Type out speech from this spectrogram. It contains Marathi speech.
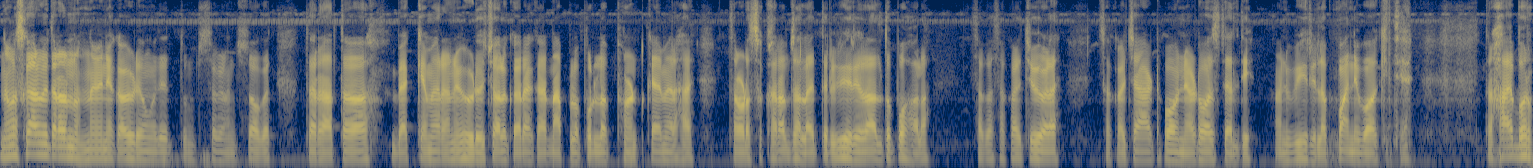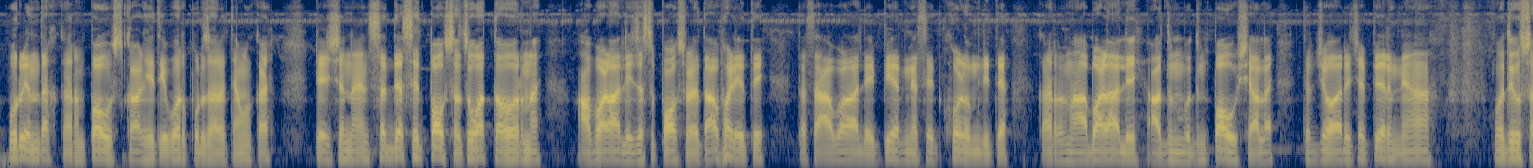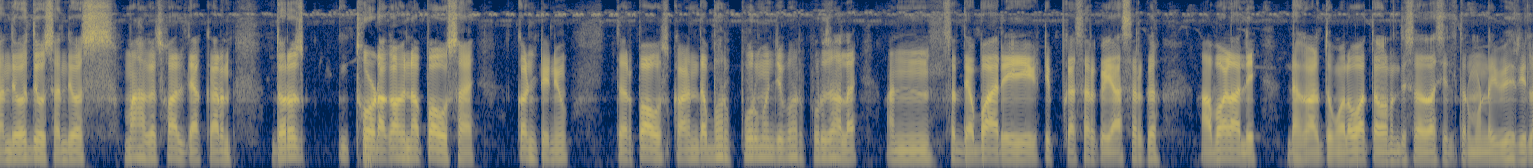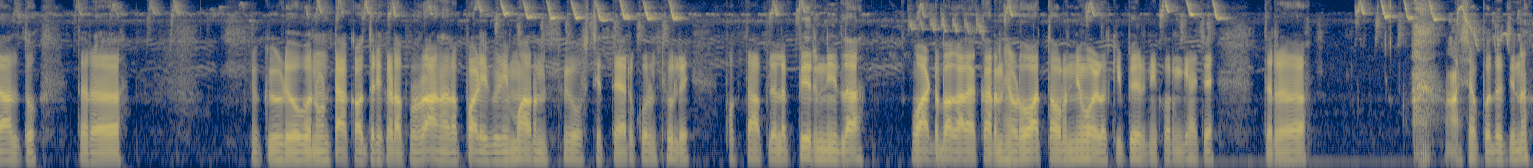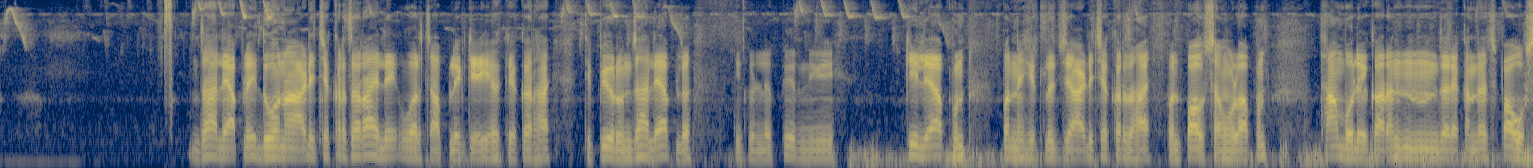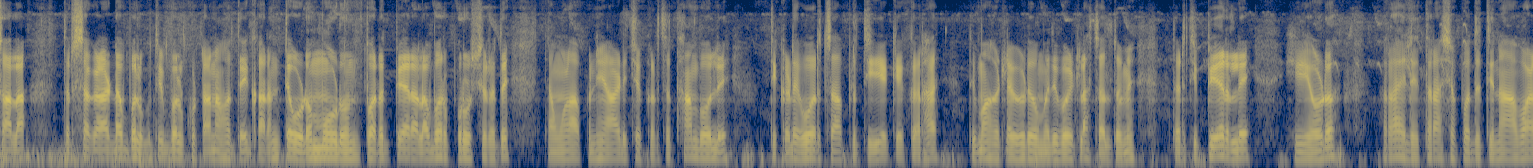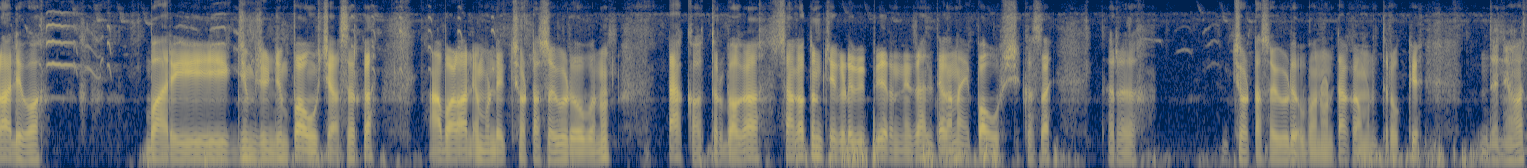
नमस्कार मित्रांनो नवीन एका व्हिडिओमध्ये तुमचं सगळ्यांचं स्वागत. तर आता बॅक कॅमेराने व्हिडिओ चालू करा कारण आपला पुढला फ्रंट कॅमेरा आहे थोडासा खराब झाला आहे तर विहिरीला आलो तो पोहाला सकाळ सकाळची वेळ आहे. सकाळच्या आठ पावणे आठ वाजता आली ती आणि विहिरीला पाणी बघा किती आहे. तर हाय भरपूर यंदा कारण पाऊस काळ हे ते भरपूर झाला त्यामुळे काय टेन्शन नाही. आणि सध्या सहित पावसाचं वातावरण आहे. आबाळ आले जसं पावसाळ्यात आबाळ येते तसं आबाळ आले पेरण्यासहित खोळंबली त्या. कारण आबाळ आले अधूनमधून पाऊस आलाय. तर ज्वारीच्या पेरण्या व दिवसांदिवस दिवसांदिवस महागच व्हाल कारण दररोज थोडा का होईना पाऊस आहे कंटिन्यू तर पाऊस काळंदा भरपूर म्हणजे भरपूर झाला आहे आणि सध्या बारीक टिपकासारखं यासारखं आबाळ आले. ढगाळ तुम्हाला वातावरण दिसत असेल तर म्हणलं विहिरीला आलतो. तर एक व्हिडिओ बनवून टाकावं तर इकडं आपण राहणारा पाळीबिळी मारून व्यवस्थित तयार करून ठेवले फक्त आपल्याला पेरणीला वाट बघायला कारण एवढं वातावरण निवळलं की पेरणी करून घ्यायचं आहे तर अशा पद्धतीनं. झाले आपले दोन अडीच एकरचं राहिले. वरचं आपले के एक एकर आहे ते पेरून झाले आपलं. तिकडलं पेरणी केली आपण. पण इथलं जे अडीच एकरचं आहे पण पावसामुळं आपण थांबवले कारण जर एखाद्याच पाऊस आला तर सगळा डबल ते बलकुटाना होते कारण तेवढं मोडून परत पेरायला भरपूर उशीर होते त्यामुळं आपण हे अडीच एकरचं थांबवले तिकडे वरचं आपलं ती एक एकर आहे. ते मागटल्या व्हिडिओमध्ये बैठला असाल तुम्ही. तर ती पेरले हे एवढं राहिले तर अशा पद्धतीनं आबाळ आले बा. बारीक झिमझिम झिम झिम पाऊस यासारखा आबाळ आले म्हणजे एक छोटासा व्हिडिओ बनवून टाकाव. तर बघा सांगा तुमच्या इकडे बी पेरणे झालं त्या का नाही? पाऊस कसा आहे? तर छोटासा व्हिडिओ बनवून टाका म्हणून ओके. धन्यवाद.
